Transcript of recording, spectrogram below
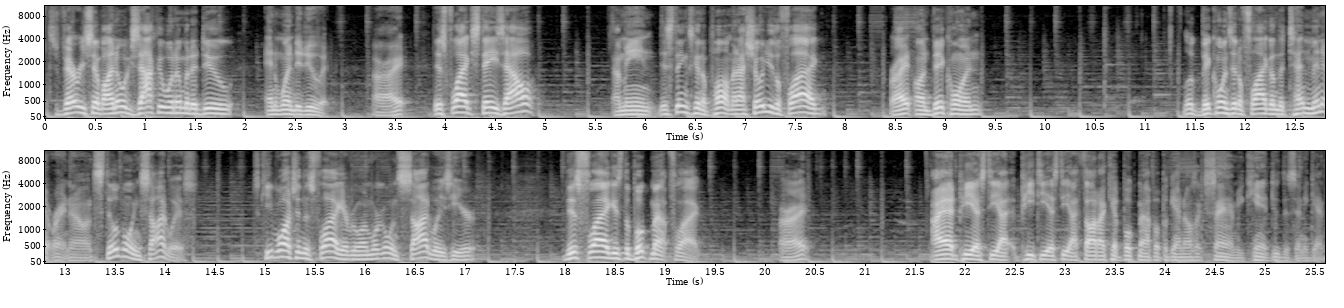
It's very simple. I know exactly what I'm going to do and when to do it. All right. This flag stays out. I mean, this thing's going to pump. And I showed you the flag, right, on Bitcoin. Look, Bitcoin's in a flag on the 10 minute right now. It's still going sideways. Just keep watching this flag, everyone. We're going sideways here. This flag is the bookmap flag. All right. I had PST, PTSD. I thought I kept bookmap up again. I was like, Sam, you can't do this in again.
